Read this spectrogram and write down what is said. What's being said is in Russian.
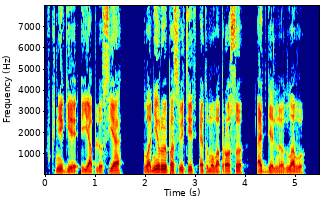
В книге «Я плюс я» планирую посвятить этому вопросу отдельную главу.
